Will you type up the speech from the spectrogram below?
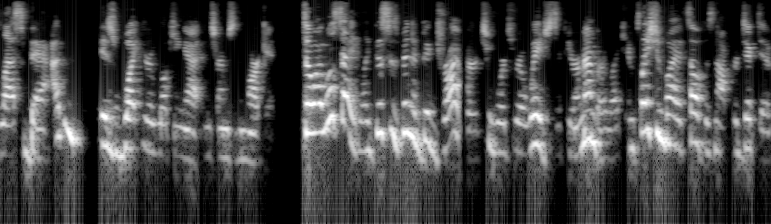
less bad is what you're looking at in terms of the market. So I will say, like, this has been a big driver towards real wages. If you remember, like, inflation by itself is not predictive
